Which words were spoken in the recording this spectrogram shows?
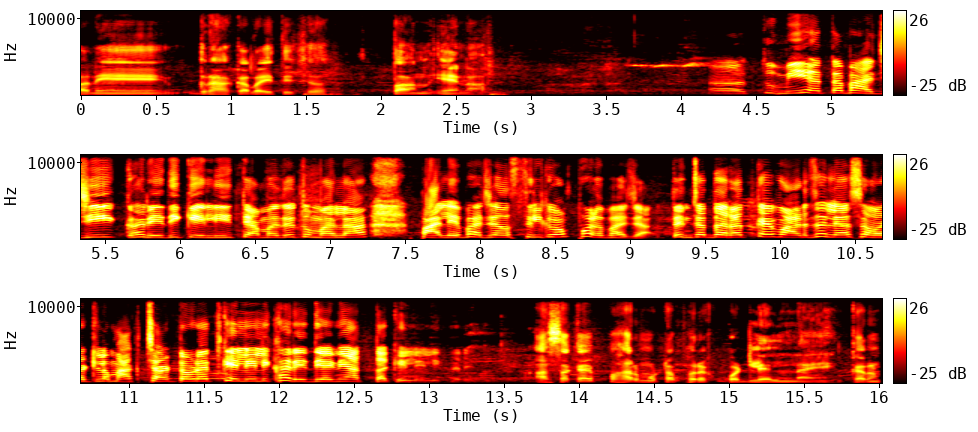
आणि ग्राहकालाही त्याचं ताण येणार. तुम्ही आता भाजी खरेदी केली त्यामध्ये तुम्हाला पालेभाज्या असतील किंवा फळभाज्या त्यांच्या दरात काय वाढ झाली असं वाटलं? मागच्या आठवड्यात केलेली खरेदी आणि आत्ता केलेली खरेदी. असा काय फार मोठा फरक पडलेला नाही कारण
